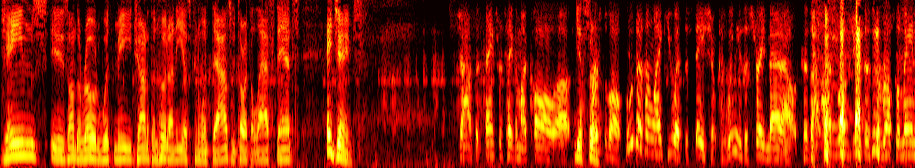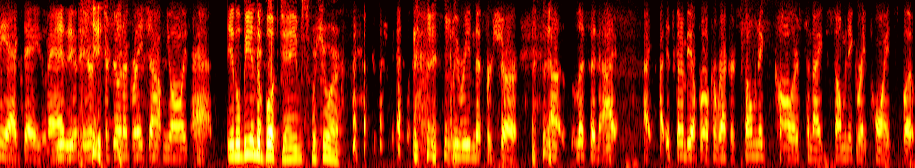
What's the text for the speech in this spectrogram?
James is on the road with me, Jonathan Hood on ESPN 1000. We talk about the last dance. Hey, James. Jonathan, thanks for taking my call. Uh, yes, sir. First of all, who doesn't like you at the station? Because we need to straighten that out. Because I've loved you since the WrestleManiac days, man. You're, you're, you're doing a great job, and you always have. It'll be in the book, James, for sure. be reading it for sure. Uh, listen, I, I, it's going to be a broken record. So many callers tonight, so many great points. But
